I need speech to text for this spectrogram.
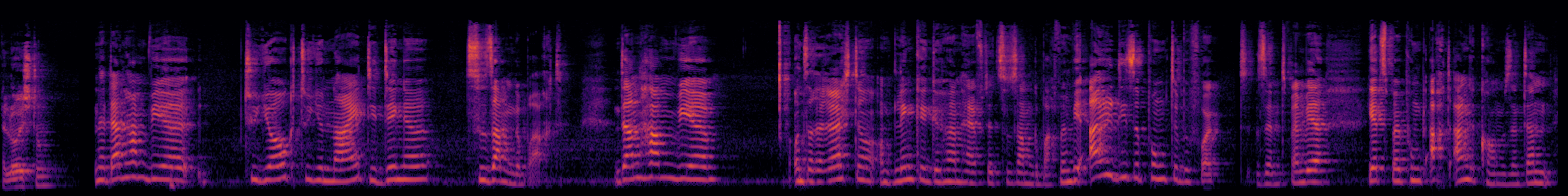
Erleuchtung. Ne, dann haben wir to yoke, to unite die Dinge zusammengebracht. Dann haben wir unsere rechte und linke Gehirnhälfte zusammengebracht. Wenn wir all diese Punkte befolgt sind, wenn wir jetzt bei Punkt 8 angekommen sind, dann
